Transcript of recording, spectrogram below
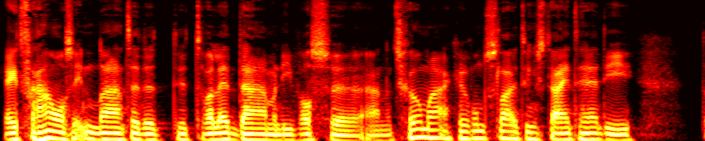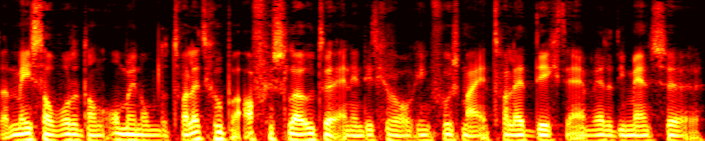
Kijk, het verhaal was inderdaad de, de toiletdame die was aan het schoonmaken rond sluitingstijd. Hè, die meestal worden dan om en om de toiletgroepen afgesloten. En in dit geval ging volgens mij het toilet dicht en werden die mensen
